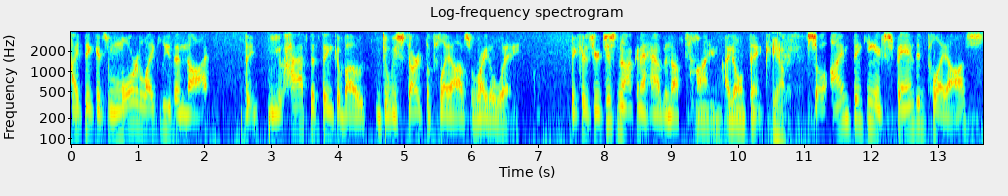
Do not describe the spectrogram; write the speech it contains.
I think it's more likely than not that you have to think about do we start the playoffs right away? Because you're just not going to have enough time, I don't think. Yeah. So I'm thinking expanded playoffs.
